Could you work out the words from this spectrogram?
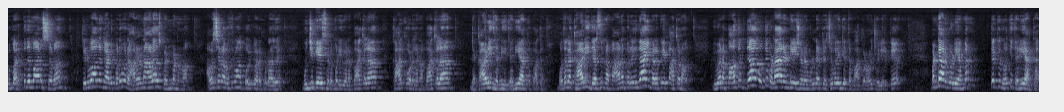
ரொம்ப அற்புதமான ஸ்தலம். திருவாலங்காடு போகிற ஒரு அரை நாளாக ஸ்பெண்ட் பண்ணணும். அவசர அவசரமாக போயிட்டு வரக்கூடாது. முஞ்சுகேஸ்வர முனிவரை பார்க்கலாம் கார்கோடகனை பார்க்கலாம் இந்த காளி தண்ணி தனியாக பார்க்கலாம். பார்க்க முதல்ல காளி தரிசனம் நம்ம ஆன பிறகு தான் இவரை போய் பார்க்கணும். இவரை பார்த்துட்டு தான் வந்து வடாரண்யேஸ்வரர் உள்ள இருக்க சிவலிங்கத்தை பார்க்கணும்னு சொல்லியிருக்கு. பண்டார்கோழி அம்மன் தெற்கு நோக்கி தனியாக இருக்கா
